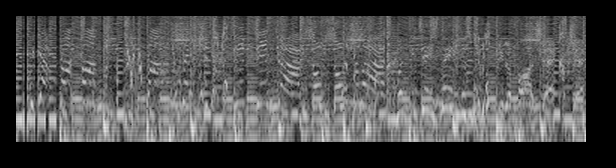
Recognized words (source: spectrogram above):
So socialized, name is Peter Project. Can't,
